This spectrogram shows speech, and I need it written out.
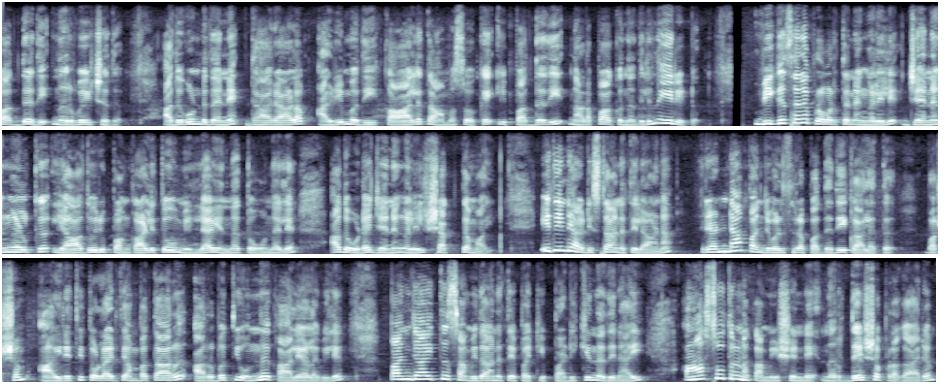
പദ്ധതി നിർവഹിച്ചത്. അതുകൊണ്ട് തന്നെ ധാരാളം അഴിമതി കാലതാമസമൊക്കെ ഈ പദ്ധതി നടപ്പാക്കുന്നതിൽ നേരിട്ടു. വികസന പ്രവർത്തനങ്ങളിൽ ജനങ്ങൾക്ക് യാതൊരു പങ്കാളിത്തവുമില്ല എന്ന തോന്നൽ അതോടെ ജനങ്ങളിൽ ശക്തമായി. ഇതിന്റെ അടിസ്ഥാനത്തിലാണ് രണ്ടാം പഞ്ചവത്സര പദ്ധതി കാലത്ത്. വർഷം ആയിരത്തി തൊള്ളായിരത്തി അമ്പത്തി ആറ് അറുപത്തി ഒന്ന് കാലയളവിൽ പഞ്ചായത്ത് സംവിധാനത്തെപ്പറ്റി പഠിക്കുന്നതിനായി ആസൂത്രണ കമ്മീഷന്റെ നിർദ്ദേശപ്രകാരം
